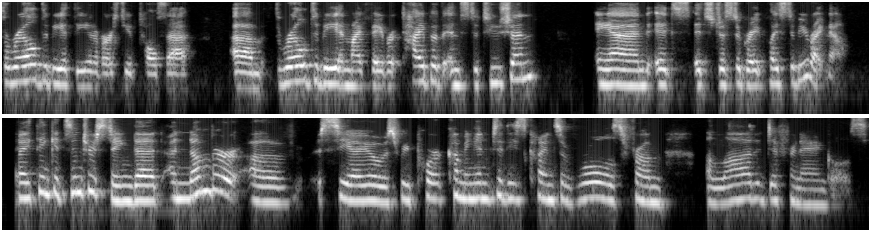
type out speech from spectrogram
thrilled to be at the University of Tulsa. Um, thrilled to be in my favorite type of institution and it's it's just a great place to be right now. I think it's interesting that a number of CIOs report coming into these kinds of roles from a lot of different angles.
